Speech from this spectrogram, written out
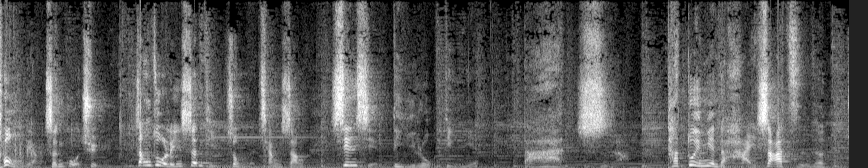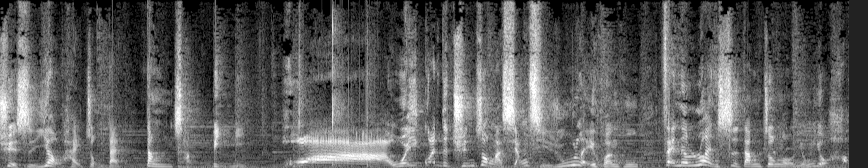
砰两声过去，张作霖身体中了枪伤，鲜血滴落地面。但是啊，他对面的海沙子呢，却是要害中弹，当场毙命。哇！围观的群众啊，响起如雷欢呼。在那乱世当中哦，拥有豪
